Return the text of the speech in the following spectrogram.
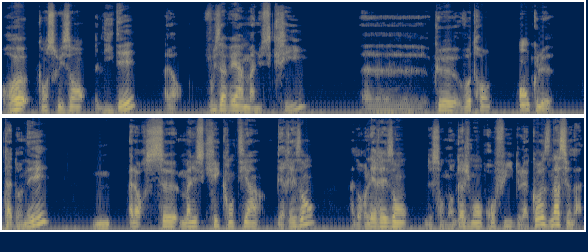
reconstruisons l'idée. Alors, vous avez un manuscrit euh, que votre oncle t'a donné, alors ce manuscrit contient des raisons, alors les raisons de son engagement au profit de la cause nationale.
